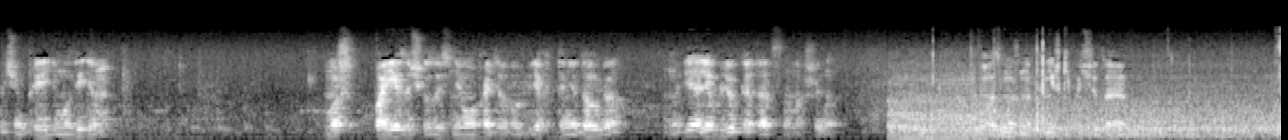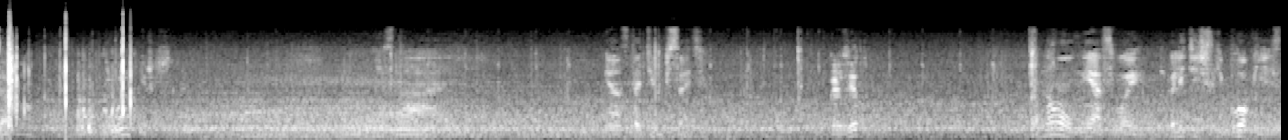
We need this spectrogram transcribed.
Зачем приедем, увидим. Может, поездочку засниму, хотя бы ехать-то недолго. Но я люблю кататься на машинах. Возможно, книжки почитаю. Забыл. Не будем книжки читать? Не знаю. Мне надо статью писать. Газету? Ну, у меня свой политический блог есть.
